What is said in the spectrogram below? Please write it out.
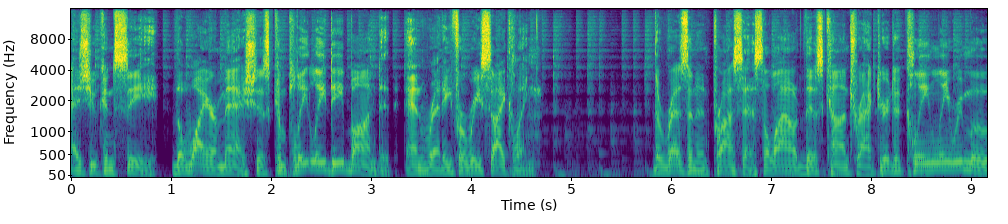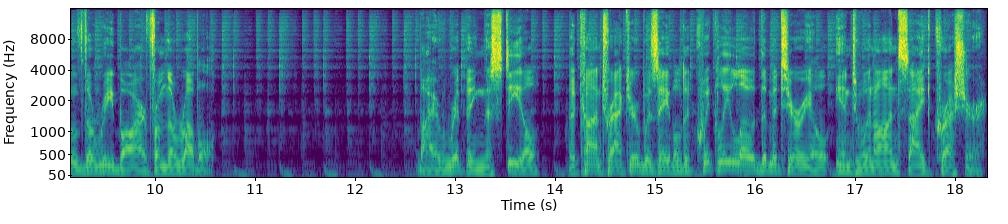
As you can see, the wire mesh is completely debonded and ready for recycling. The resonant process allowed this contractor to cleanly remove the rebar from the rubble. By ripping the steel, the contractor was able to quickly load the material into an on-site crusher.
